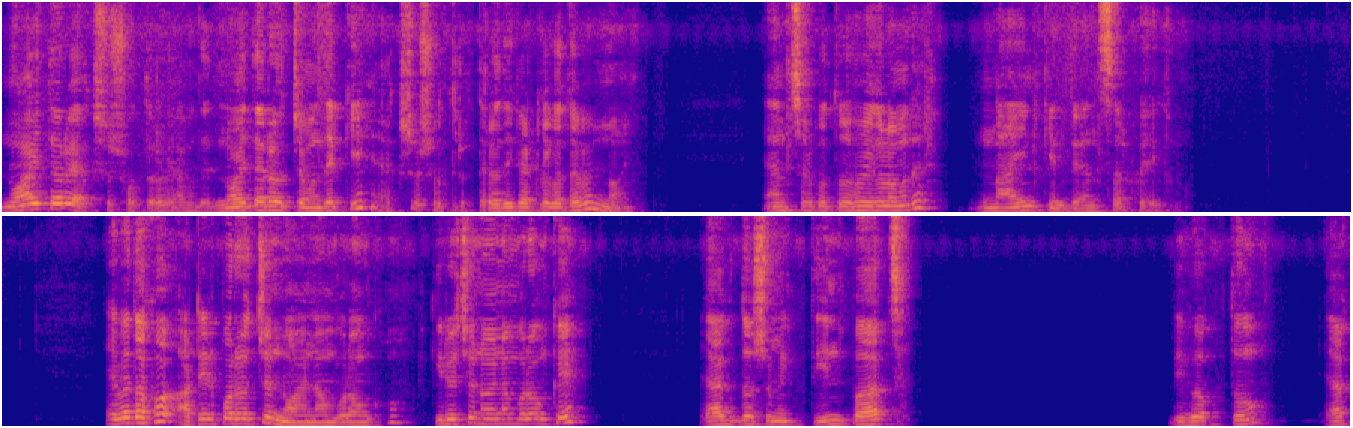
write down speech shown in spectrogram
নয়, তেরো, একশো সতেরো হয় আমাদের। নয়, তেরো হচ্ছে আমাদের কি? একশো সতেরো। তেরো দিয়ে কাটলে কত হবে? নয়। অ্যান্সার কত হয়ে গেল আমাদের? নাইন কিন্তু অ্যান্সার হয়ে গেল। এবার দেখো আটের পরে হচ্ছে নয় নম্বর অঙ্ক। কী রয়েছে নয় নম্বর অঙ্কে? এক দশমিক তিন পাঁচ বিভক্ত এক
